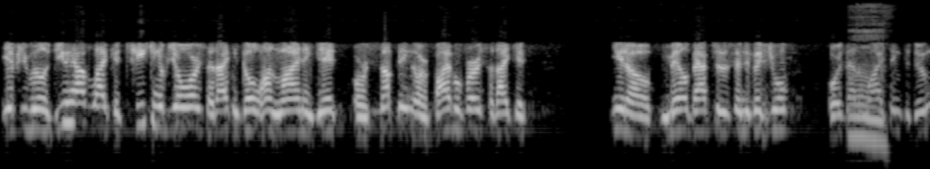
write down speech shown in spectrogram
if you will, do you have like a teaching of yours that I can go online and get, or something, or a Bible verse that I could, you know, mail back to this individual? Or is that mm. a wise hmm. thing to do?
